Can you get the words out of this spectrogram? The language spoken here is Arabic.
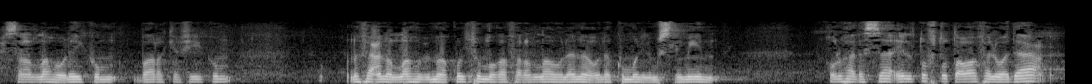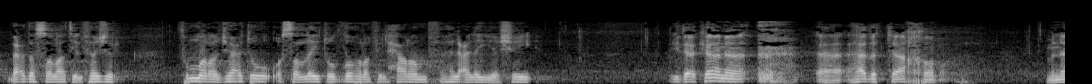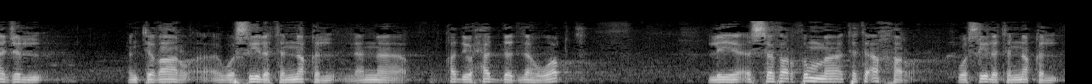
أحسن الله إليكم بارك فيكم. ونفعنا الله بما قلتم وغفر الله لنا ولكم وللمسلمين. قل هذا السائل طفت طواف الوداع بعد صلاة الفجر ثم رجعت وصليت الظهر في الحرم فهل علي شيء؟ إذا كان آه، هذا التأخر من أجل انتظار وسيلة النقل لأن قد يحدد له وقت للسفر ثم تتأخر وسيلة النقل.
